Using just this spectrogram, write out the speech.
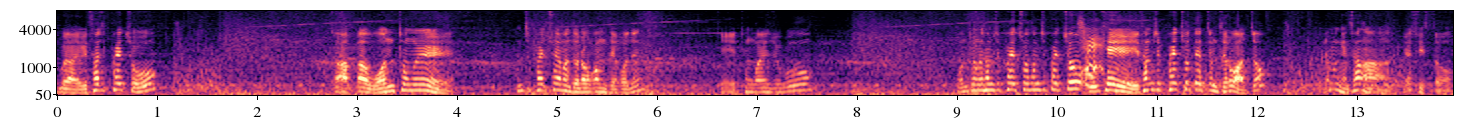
뭐야 여기 48초. 자 아까 원통을 38초에만 들어가면 되거든? 오케이 통과해주고. 원통을 38초 38초? 오케이 38초 때쯤 들어왔죠? 이러면 괜찮아. 깰 수 있어.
